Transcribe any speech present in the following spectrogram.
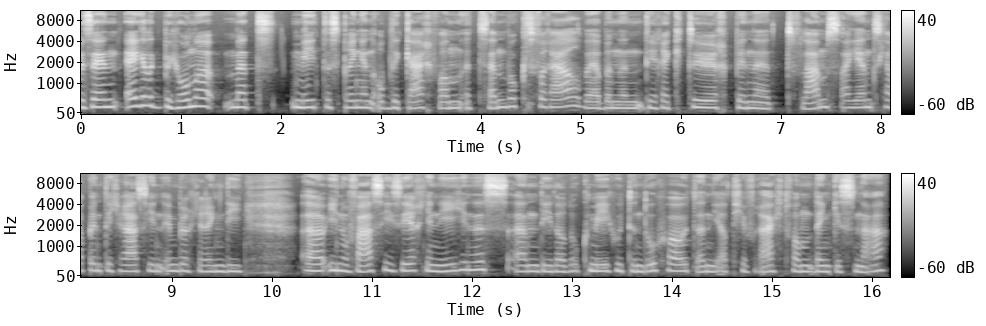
We zijn eigenlijk begonnen met mee te springen op de kaart van het Sandbox-verhaal. We hebben een directeur binnen het Vlaams Agentschap Integratie en Inburgering die uh, innovatie zeer genegen is en die dat ook mee goed in doog houdt. En die had gevraagd van denk eens na.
